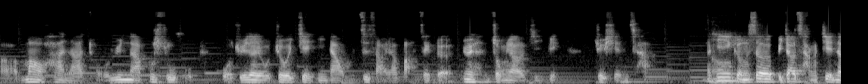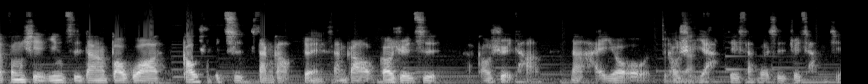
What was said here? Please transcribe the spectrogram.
呃，冒汗啊，头晕啊，不舒服，我觉得我就会建议，那我们至少要把这个，因为很重要的疾病，就先查。那心肌梗塞比较常见的风险因子，当然包括高血脂、三高，对，三高，高血脂、高血糖。那还有高血压，这三个是最常见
